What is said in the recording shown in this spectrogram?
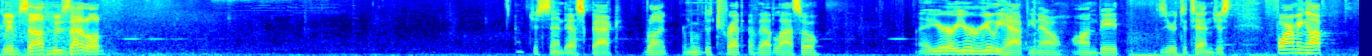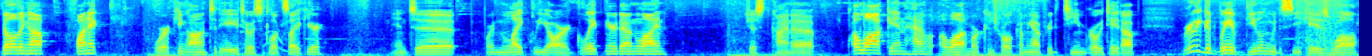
Glimpse out. Who's that on? Just send Esk back. Right. Remove the threat of that lasso. Uh, you're you're really happy now on bait. Zero to ten, just farming up, building up. Funnick working onto the Atos. It looks like here, into more than likely our Gleipnir down the line. Just kind of a lock in, have a lot more control coming out for the team. Rotate up. Really good way of dealing with the CK as well,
